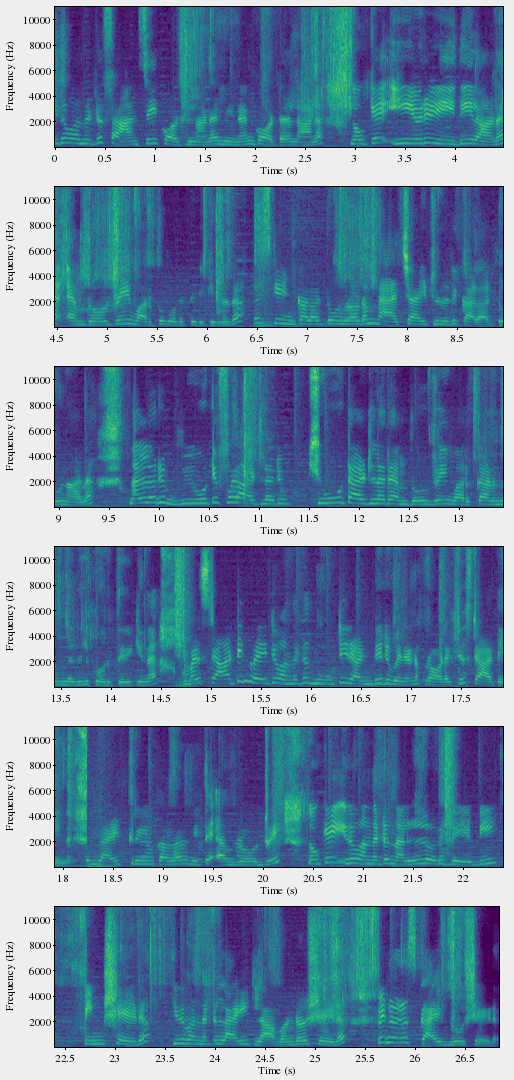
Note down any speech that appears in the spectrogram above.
ഇത് വന്നിട്ട് ഫാൻസി കോട്ടനാണ് ലിനൻ കോട്ടനാണ് നോക്കിയാൽ ഈ ഒരു രീതിയിലാണ് എംബ്രോയിഡറി വർക്ക് കൊടുത്തിരിക്കുന്നത്. സ്കിൻ കളർ ടൂണിനോടും മാച്ച് ആയിട്ടുള്ളൊരു കളർ ടൂൺ ആണ്. നല്ലൊരു ബ്യൂട്ടിഫുൾ ആയിട്ടുള്ളൊരു ക്യൂട്ട് ആയിട്ടുള്ളൊരു എംബ്രോയിഡറി വർക്കാണ് നമ്മൾ ഇതിൽ കൊടുത്തിരിക്കുന്നത്. നമ്മൾ സ്റ്റാർട്ടിംഗ് റേറ്റ് വന്നിട്ട് നൂറ്റി രണ്ട് രൂപയിലാണ് പ്രോഡക്റ്റ് സ്റ്റാർട്ട് ചെയ്യുന്നത്. Light cream colour with embroidery നോക്കിയാൽ ഇത് വന്നിട്ട് നല്ലൊരു ബേബി പിങ്ക് ഷെയ്ഡ് ഇത് വന്നിട്ട് ലൈറ്റ് ലാവൻഡർ ഷെയ്ഡ് പിന്നെ ഒരു സ്കൈ ബ്ലൂ ഷെയ്ഡ്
